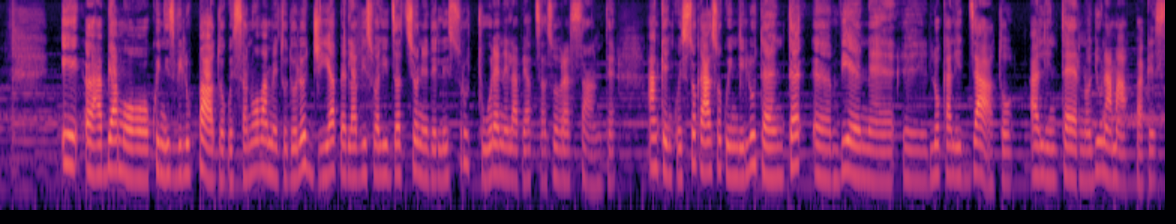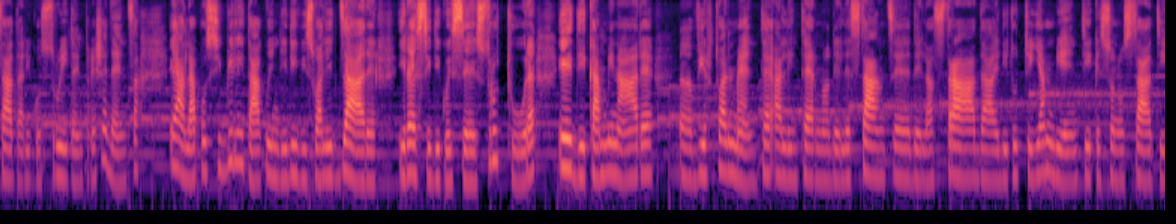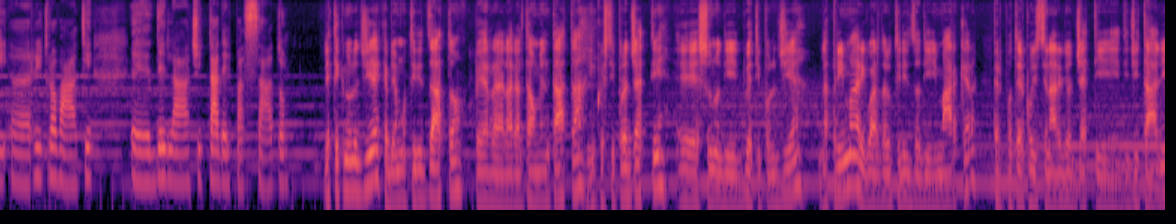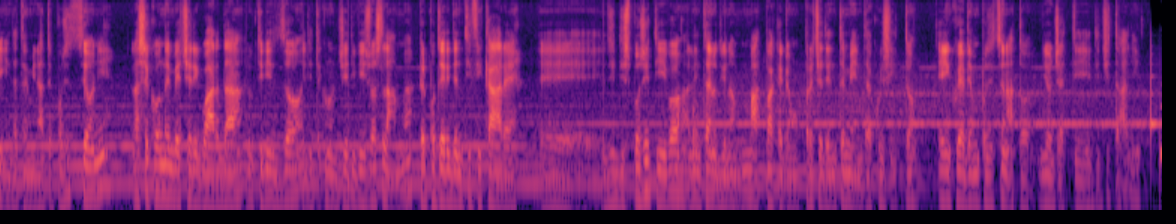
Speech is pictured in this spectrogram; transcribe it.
e eh, abbiamo quindi sviluppato questa nuova metodologia per la visualizzazione delle strutture nella piazza sovrastante. Anche in questo caso quindi l'utente eh, viene eh, localizzato all'interno di una mappa che è stata ricostruita in precedenza e ha la possibilità quindi di visualizzare i resti di queste strutture e di camminare eh, virtualmente all'interno delle stanze, della strada e di tutti gli ambienti che sono stati eh, ritrovati eh, della città del passato. Le tecnologie che abbiamo utilizzato per la realtà aumentata in questi progetti eh, sono di due tipologie. La prima riguarda l'utilizzo di marker per poter posizionare gli oggetti digitali in determinate posizioni. La seconda invece riguarda l'utilizzo di tecnologie di Visual Slam per poter identificare eh, il dispositivo all'interno di una mappa che abbiamo precedentemente acquisito e in cui abbiamo posizionato gli oggetti digitali.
